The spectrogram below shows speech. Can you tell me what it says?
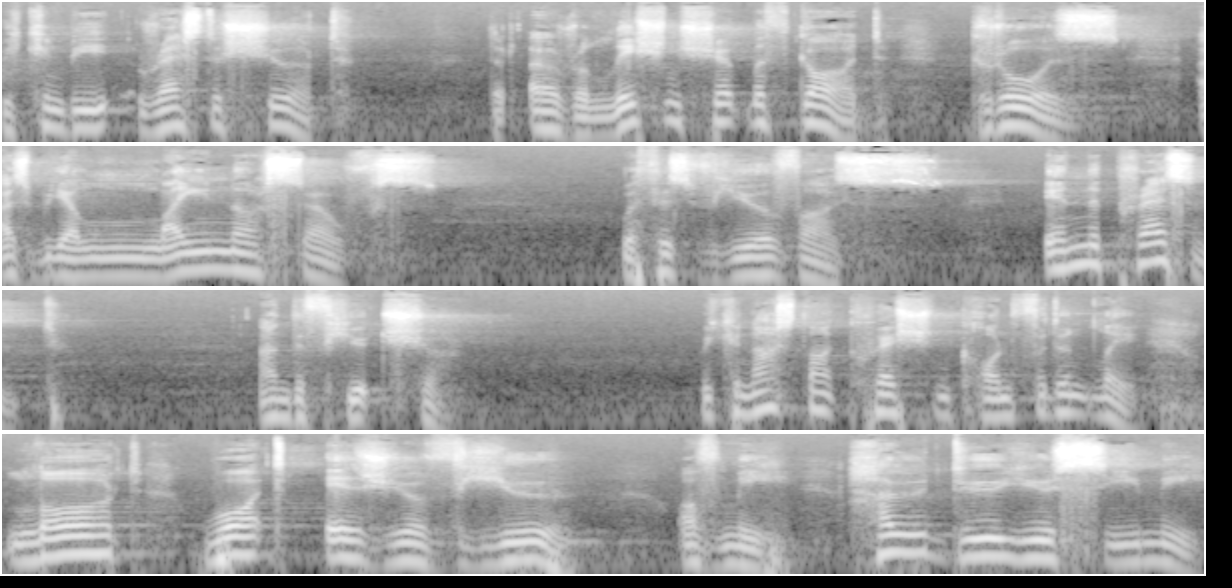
We can be rest assured that our relationship with God grows as we align ourselves with His view of us in the present and the future. We can ask that question confidently Lord, what is your view of me? How do you see me?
